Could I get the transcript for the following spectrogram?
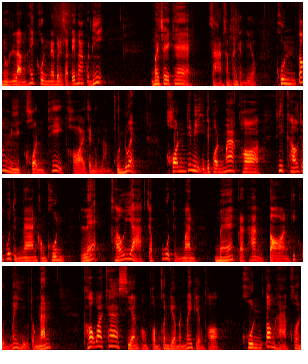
หนุนหลังให้คุณในบริษัทได้มากกว่านี้ ไม่ใช่แค่สารสัมพันธ์อย่างเดียว คุณต้องมีคนที่คอยจะหนุนหลังคุณด้วย คนที่มีอิทธิพลมากพอที่เขาจะพูดถึงงานของคุณ และเขาอยากจะพูดถึงมันแม้กระทั่งตอนที่คุณไม่อยู่ตรงนั้น เพราะว่าแค่เสียงของผมคนเดียวมันไม่เพียงพอ คุณต้องหาคน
